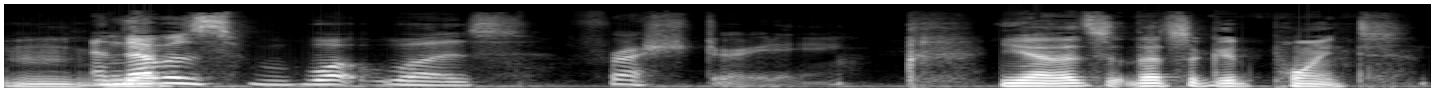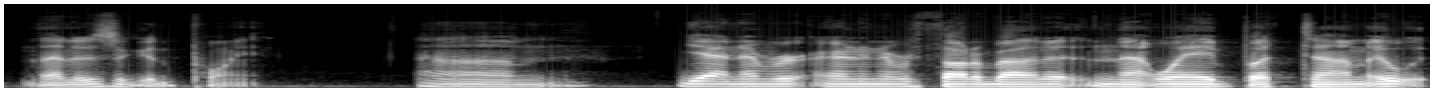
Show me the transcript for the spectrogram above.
and yeah. that was what was frustrating. Yeah, that's that's a good point. That is a good point. Um, Yeah, I never I never thought about it in that way, but um, it. w-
